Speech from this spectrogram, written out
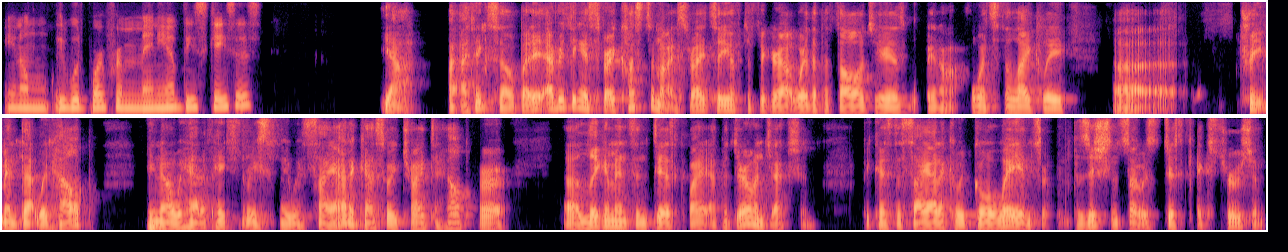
you know, it would work for many of these cases? Yeah, I, think so, but it, everything is very customized, right? So you have to figure out where the pathology is. You know, what's the likely uh, treatment that would help. You know, we had a patient recently with sciatica, so we tried to help her uh, ligaments and disc by epidural injection because the sciatica would go away in certain positions. So it was just extrusion.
